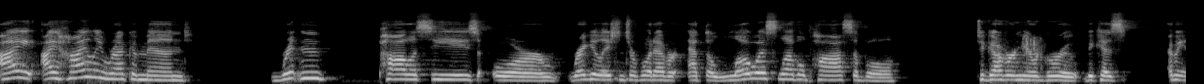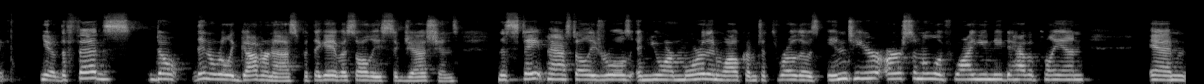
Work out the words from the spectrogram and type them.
i i highly recommend written policies or regulations or whatever at the lowest level possible to govern your group because i mean you know the feds don't they don't really govern us but they gave us all these suggestions. The state passed all these rules and you are more than welcome to throw those into your arsenal of why you need to have a plan. And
